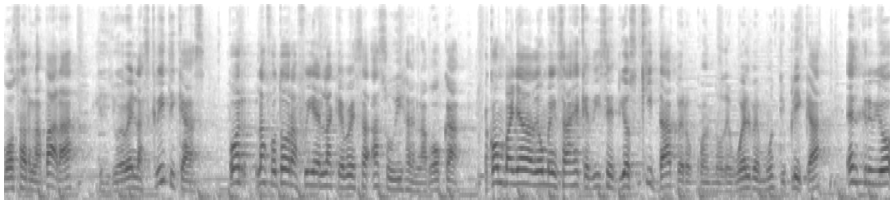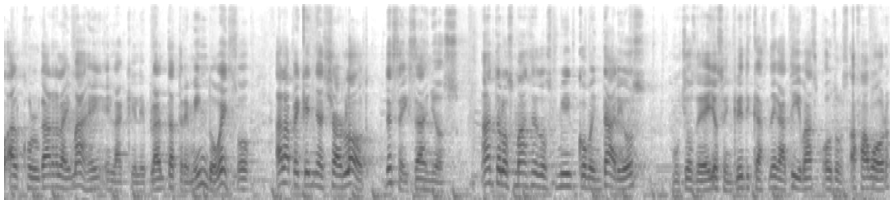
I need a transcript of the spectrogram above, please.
Mozart La Para, le llueven las críticas por la fotografía en la que besa a su hija en la boca. Acompañada de un mensaje que dice Dios quita, pero cuando devuelve multiplica, escribió al colgar la imagen en la que le planta tremendo beso a la pequeña Charlotte de 6 años. Ante los más de 2.000 comentarios, muchos de ellos en críticas negativas, otros a favor,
